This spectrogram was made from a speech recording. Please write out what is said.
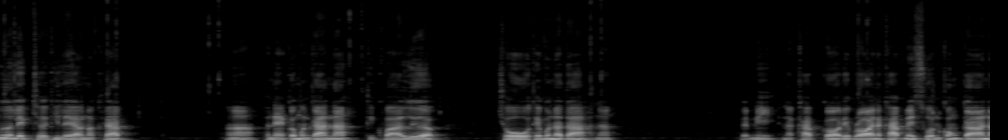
เมื่อเลคเชอร์ที่แล้วนะครับอ่าแผนกก็เหมือนกันนะ คลิกขวาเลือกโชว์ Table Data นะแบบนี้นะครับก็เรียบร้อยนะครับ ในส่วนของการ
